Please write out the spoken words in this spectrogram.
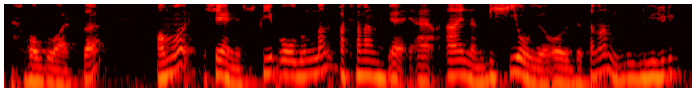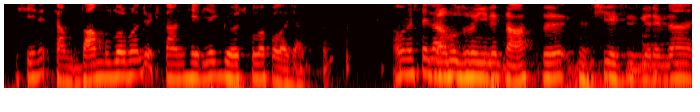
Hogwarts'a ama şey hani Squib olduğundan Atanamıyor. ya, yani aynen bir şey oluyor orada tamam mı? Bu büyücülük şeyini tam Dumbledore buna diyor ki sen Harry'e göz kulak olacaksın. Ama mesela Dumbledore'un yine dağıttığı şerefsiz görevler.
